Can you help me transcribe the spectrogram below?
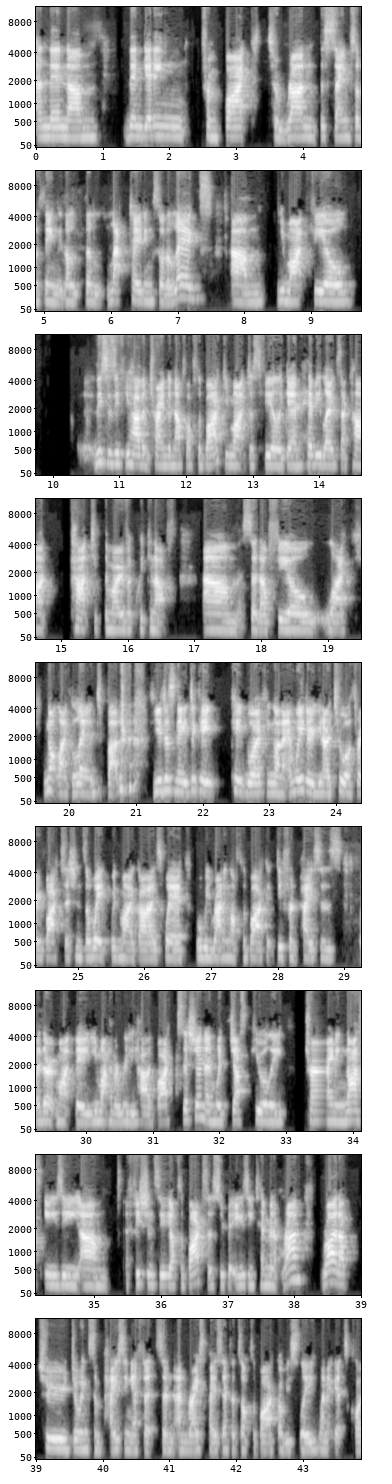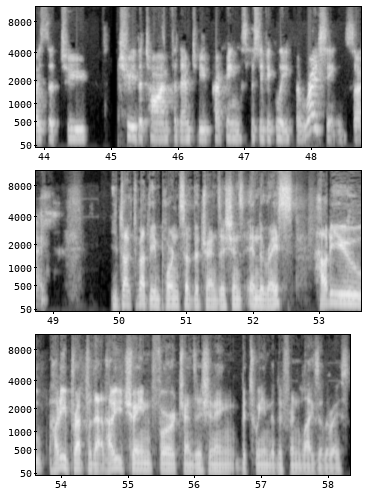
and then um, then getting from bike to run, the same sort of thing. The, the lactating sort of legs, um, you might feel. This is if you haven't trained enough off the bike. You might just feel again heavy legs. I can't can't tip them over quick enough. Um, so they'll feel like not like lead, but you just need to keep keep working on it. And we do, you know, two or three bike sessions a week with my guys where we'll be running off the bike at different paces. Whether it might be you might have a really hard bike session, and we're just purely training nice, easy um, efficiency off the bike, so super easy 10 minute run, right up to doing some pacing efforts and, and race pace efforts off the bike, obviously, when it gets closer to to the time for them to be prepping specifically for racing. So you talked about the importance of the transitions in the race. How do you mm-hmm. how do you prep for that? How do you train for transitioning between the different legs of the race?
